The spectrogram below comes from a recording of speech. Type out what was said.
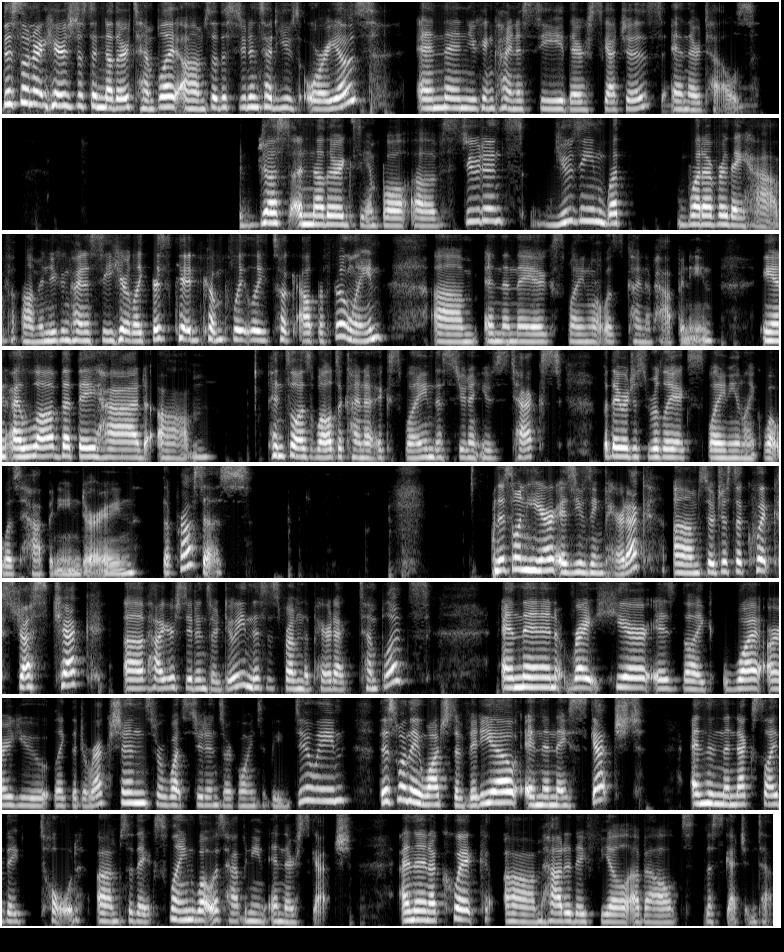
This one right here is just another template. Um, so the students had to use Oreos, and then you can kind of see their sketches and their tells just another example of students using what whatever they have. Um, and you can kind of see here like this kid completely took out the filling um, and then they explain what was kind of happening. And i love that they had um, pencil as well to kind of explain the student used text but they were just really explaining like what was happening during the process. This one here is using Pear Deck. Um, so just a quick stress check of how your students are doing. This is from the Pear Deck templates. And then right here is like, what are you like the directions for what students are going to be doing? This one, they watched the video and then they sketched. And then the next slide, they told. Um, so they explained what was happening in their sketch. And then a quick, um, how did they feel about the sketch and tell?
